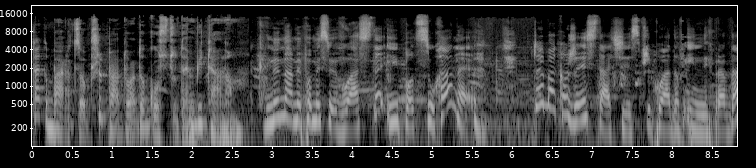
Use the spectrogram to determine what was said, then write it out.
tak bardzo przypadła do gustu dębiczanom. My mamy pomysły własne i podsłuchane. Trzeba korzystać z przykładów innych, prawda?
